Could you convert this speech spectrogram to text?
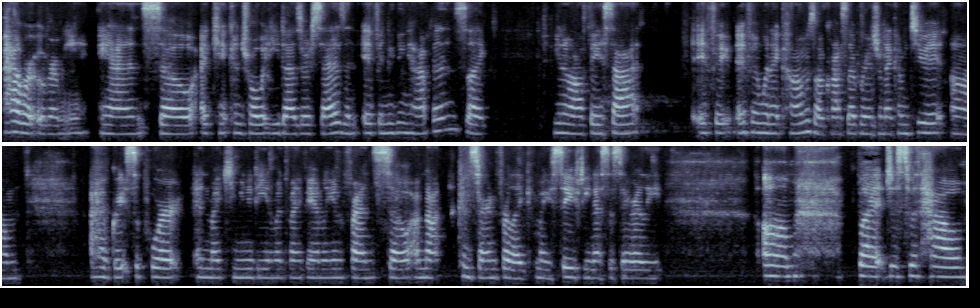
power over me. And so I can't control what he does or says. And if anything happens, like, you know, I'll face that if it if and when it comes, I'll cross that bridge when I come to it. Um, I have great support in my community and with my family and friends, so I'm not concerned for like my safety necessarily. Um, but just with how,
